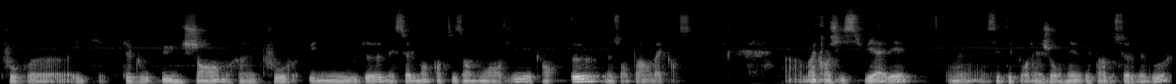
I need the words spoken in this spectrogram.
pour euh, ils te louent une chambre pour une nuit ou deux, mais seulement quand ils en ont envie et quand eux ne sont pas en vacances. moi, quand j'y suis allé, c'était pour la journée au départ de Solvegour.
